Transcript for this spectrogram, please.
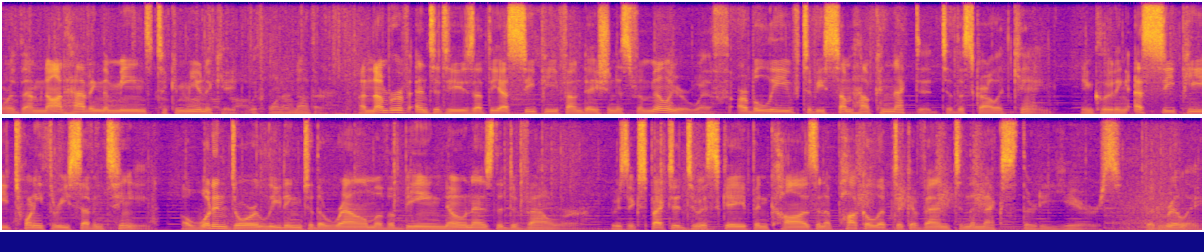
or them not having the means to communicate with one another. A number of entities that the SCP Foundation is familiar with are believed to be somehow connected to the Scarlet King, including SCP-2317, a wooden door leading to the realm of a being known as the Devourer, who's expected to escape and cause an apocalyptic event in the next 30 years. But really,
